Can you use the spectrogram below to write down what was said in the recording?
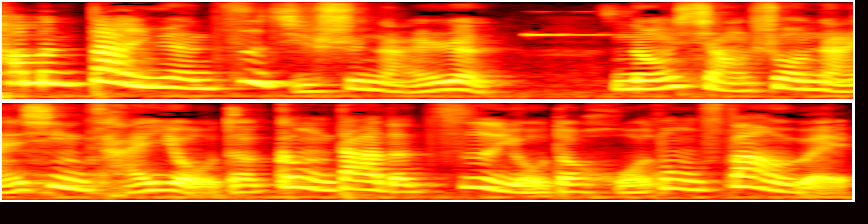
他们但愿自己是男人，能享受男性才有的更大的自由的活动范围。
